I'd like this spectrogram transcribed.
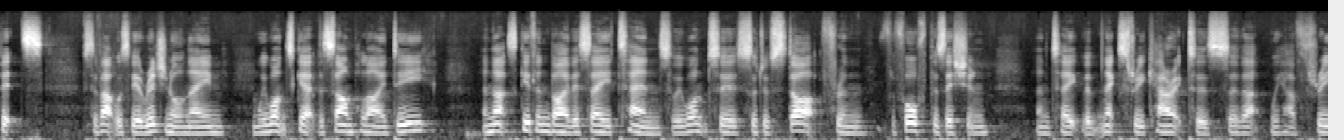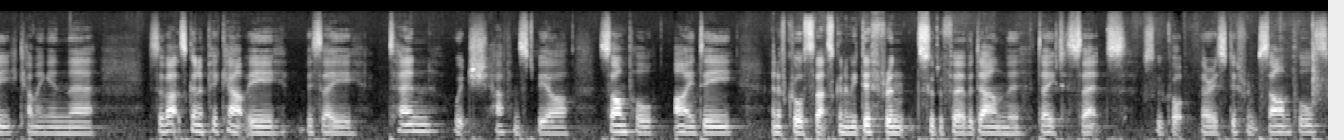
bits. So that was the original name. We want to get the sample ID, and that's given by this A10. So we want to sort of start from the fourth position and take the next three characters so that we have three coming in there. So that's going to pick out the this A10, which happens to be our sample ID, and of course that's going to be different sort of further down the data sets. So we've got various different samples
